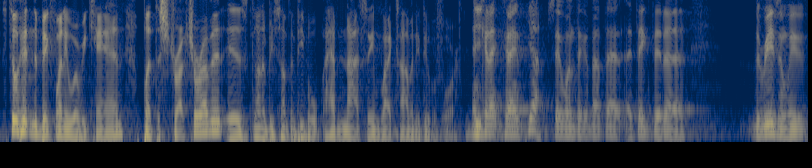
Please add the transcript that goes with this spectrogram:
Still hitting the big funny where we can, but the structure of it is going to be something people have not seen black comedy do before. And can I can I Yeah. say one thing about that? I think that uh, the reason we've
